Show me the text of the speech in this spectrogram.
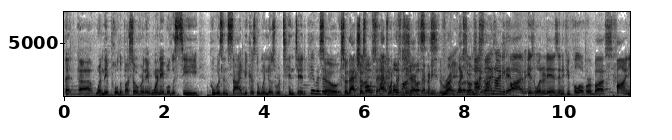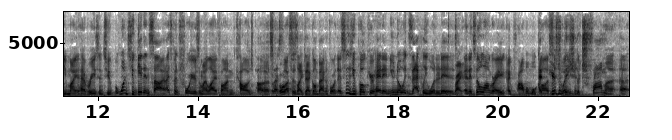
that uh, when they pulled the bus over, they weren't able to see who was inside because the windows were tinted. Yeah, so, so that's just most, that's what the sheriff's buses. deputy right. Like, so I ninety five is what it is, and if you pull over a bus, fine, you might have reason to. But once you get inside, I spent four years of my life on college uh, buses like that, going back and forth. As soon as you poke your head in, you know exactly what it is, right? And it's no longer a, a probable cause situation. The, thing, the trauma. Uh,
